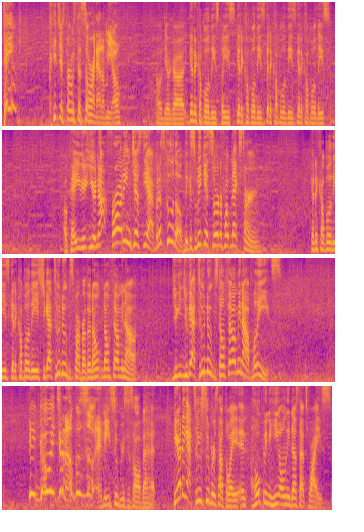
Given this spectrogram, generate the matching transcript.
Tink! He just throws the sword at him, yo. Oh, dear God. Get a couple of these, please. Get a couple of these. Get a couple of these. Get a couple of these. Okay, you're not frauding just yet, but it's cool, though, because we get Sword of Hope next turn. Get a couple of these. Get a couple of these. You got two dupes, my brother. Don't don't fail me now. You, you got two dupes. Don't fail me now, please. Keep going, to Jirokuzu. If he supers, it's all bad. He already got two supers out the way and hoping he only does that twice.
